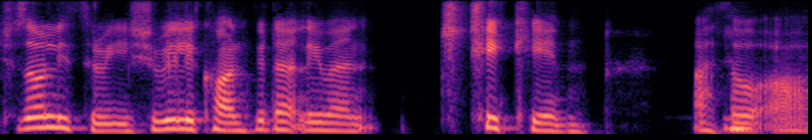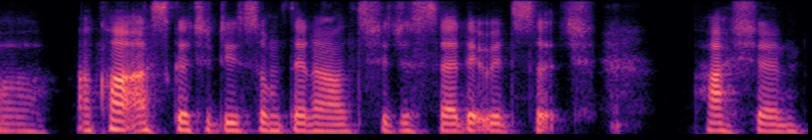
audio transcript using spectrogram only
she's only three. She really confidently went, Chicken. I mm. thought, Oh, I can't ask her to do something else. She just said it with such passion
